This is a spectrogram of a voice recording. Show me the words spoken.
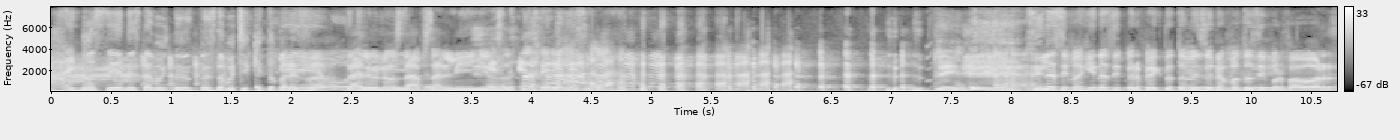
Ay, no sé, no está muy, no, está muy chiquito para eso. Dale unos daps al niño. Es- Esterilízala. Sí, sí los imagino así perfecto. Tómense una foto así, por favor.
